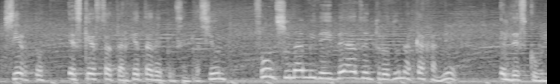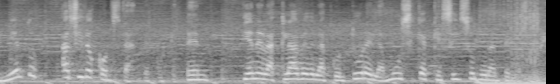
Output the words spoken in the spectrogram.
Lo cierto es que esta tarjeta de presentación fue un tsunami de ideas dentro de una caja negra. El descubrimiento ha sido constante porque Ten tiene la clave de la cultura y la música que se hizo durante los 90.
